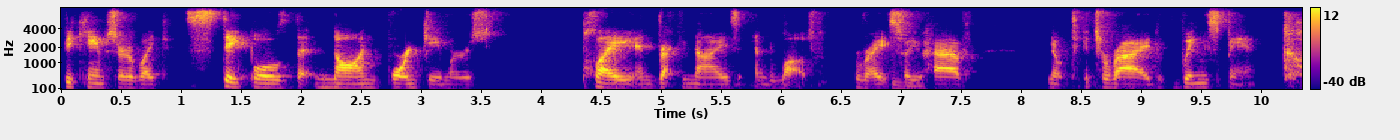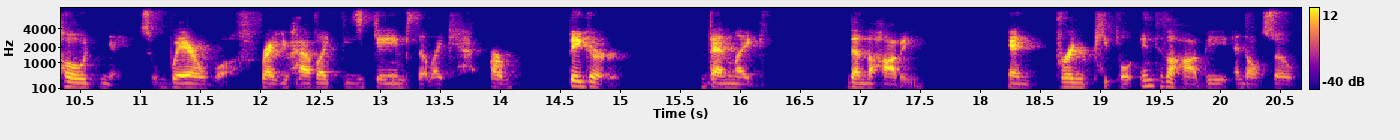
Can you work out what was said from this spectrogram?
became sort of like staples that non board gamers play and recognize and love, right? So you have, you know, Ticket to Ride, Wingspan, Codenames, Werewolf, right? You have like these games that like are bigger than like than the hobby and bring people into the hobby and also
